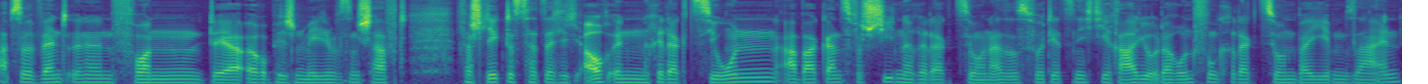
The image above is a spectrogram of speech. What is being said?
AbsolventInnen von der europäischen Medienwissenschaft verschlägt es tatsächlich auch in Redaktionen, aber ganz verschiedene Redaktionen. Also es wird jetzt nicht die Radio- oder Rundfunkredaktion bei jedem sein,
